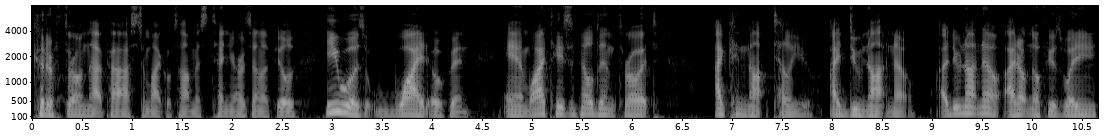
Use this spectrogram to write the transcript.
could have thrown that pass to Michael Thomas 10 yards down the field. He was wide open. And why Taysom Hill didn't throw it, I cannot tell you. I do not know. I do not know. I don't know if he was waiting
